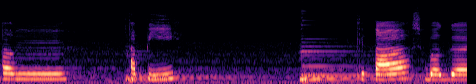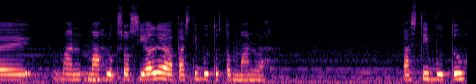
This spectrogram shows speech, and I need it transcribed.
Um, tapi kita sebagai makhluk sosial ya pasti butuh teman lah. Pasti butuh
